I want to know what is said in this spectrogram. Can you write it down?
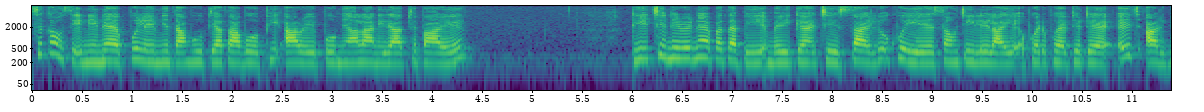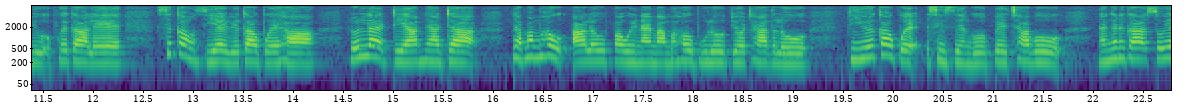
စစ်ကောင်စီအနေနဲ့ပွင့်လင်းမြင်သာမှုပြသဖို့ PR တွေပိုများလာနေတာဖြစ်ပါတယ်။ဒဒီအခြေအနေတွေနဲ့ပတ်သက်ပြီးအမေရိကန်အခြေစိုက်လူအခွင့်အရေးစောင့်ကြည့်လေ့လာရေးအဖွဲ့တစ်ဖွဲ့ဖြစ်တဲ့ HRW အဖွဲ့ကလည်းစစ်ကောင်စီရဲ့ရွေးကောက်ပွဲဟာလွတ်လပ်တရားမျှတဒါမှမဟုတ်အားလုံးပါဝင်နိုင်မှာမဟုတ်ဘူးလို့ပြောထားသလို ဒီရွေးကောက်ပွဲအစီအစဉ်ကိုပယ်ချဖို့နိုင်ငံတကာအစိုးရ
